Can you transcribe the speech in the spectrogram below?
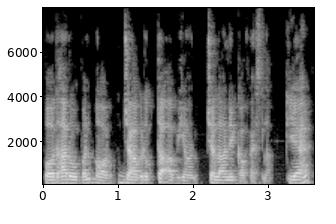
पौधारोपण और जागरूकता अभियान चलाने का फैसला किया है।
